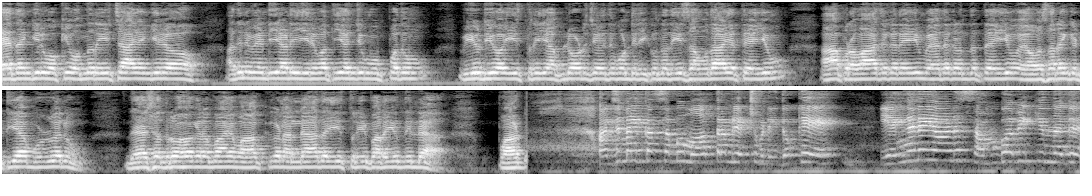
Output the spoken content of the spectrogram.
ഏതെങ്കിലും ഒക്കെ ഒന്ന് റീച്ചായെങ്കിലോ അതിനു വേണ്ടിയാണ് ഈ ഇരുപത്തിയഞ്ചും മുപ്പതും വീഡിയോ ഈ സ്ത്രീ അപ്ലോഡ് ചെയ്തുകൊണ്ടിരിക്കുന്നത്. ഈ സമുദായത്തെയും ആ പ്രവാചകനെയും വേദഗ്രന്ഥത്തെയും അവസരം കിട്ടിയ മുഴുവനും ദേശദ്രോഹകരമായ വാക്കുകളല്ലാതെ ഈ സ്ത്രീ പറയുന്നില്ല. ണോ കസബ് മാത്രം ഇതൊക്കെ എങ്ങനെയാണ് സംഭവിക്കുന്നത്?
